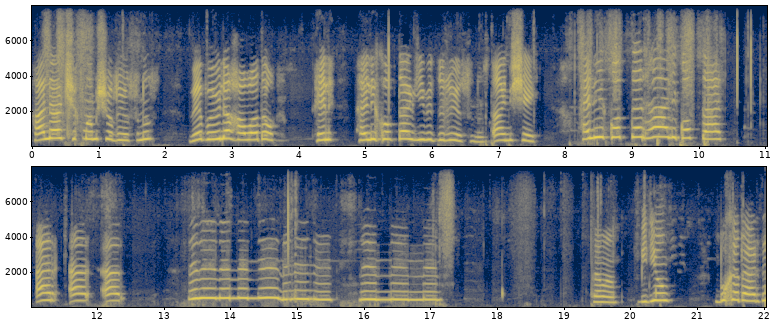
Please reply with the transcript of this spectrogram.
hala çıkmamış oluyorsunuz. Ve böyle havada hel helikopter gibi duruyorsunuz. Aynı şey. Helikopter, helikopter. Er, er, er. Tamam. Videom bu kadardı.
